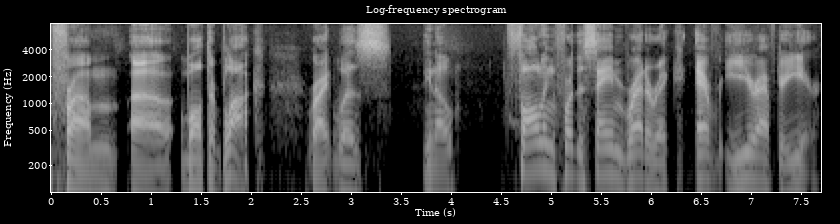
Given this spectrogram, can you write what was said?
from uh, Walter Block, right? Was you know falling for the same rhetoric every year after year,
